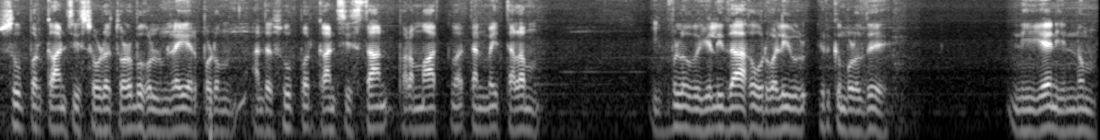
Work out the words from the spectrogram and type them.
சூப்பர் கான்சியஸோடு தொடர்பு கொள்ளும் நிலை ஏற்படும். அந்த சூப்பர் கான்சியஸ் தான் பரமாத்ம தன்மை தளம். இவ்வளவு எளிதாக ஒரு வழி இருக்கும் பொழுது நீ ஏன் இன்னும்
